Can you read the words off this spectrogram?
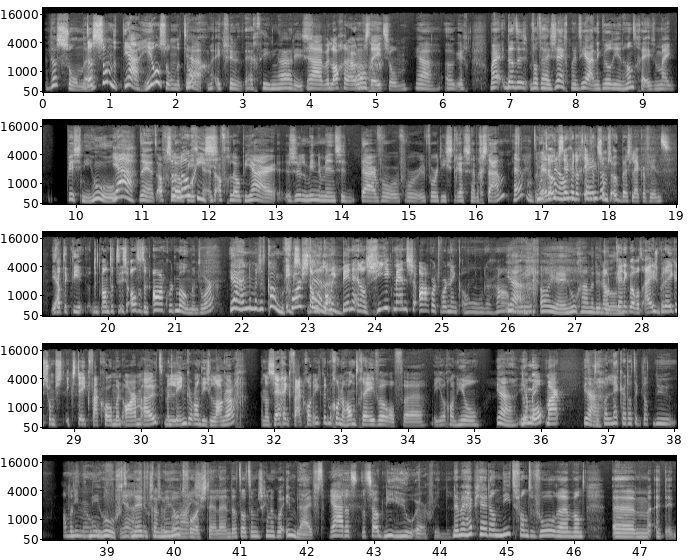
Dat is zonde. Dat is zonde, ja, heel zonde toch? Ja, Ja, maar ik vind het echt hilarisch. we lachen daar ook nog steeds om. Ja, ook echt. Maar dat is wat hij zegt. Maar ja, en ik wilde je een hand geven, maar ik wist niet hoe. Ja, Nee, het afgelopen, logisch. het afgelopen jaar zullen minder mensen daarvoor voor, voor die stress hebben gestaan. Hè? Want Ik moet ook zeggen dat ik het soms ook best lekker vind. Ja. Dat ik die, want het is altijd een awkward moment hoor. Ja, maar dat kan ik me Ik, voorstellen. dan kom ik binnen en dan zie ik mensen awkward worden en denk oh, daar gaan we Ja, weer. oh jee, hoe gaan we dit dan doen? ken ik wel wat ijsbrekers. Soms ik steek vaak gewoon mijn arm uit, mijn linker, want die is langer. En dan zeg ik vaak gewoon, je kunt me gewoon een hand geven of eh, weet je wel, gewoon heel ja, ja, maar, erop. Maar ja, het is wel lekker dat ik dat nu allemaal niet meer niet hoef. hoeft. Ja, nee, dat ik kan ik me heel nice. voorstellen. En dat dat er misschien ook wel in blijft. Ja, dat, dat zou ik niet heel erg vinden. Nee, maar heb jij dan niet van tevoren, want ehm,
